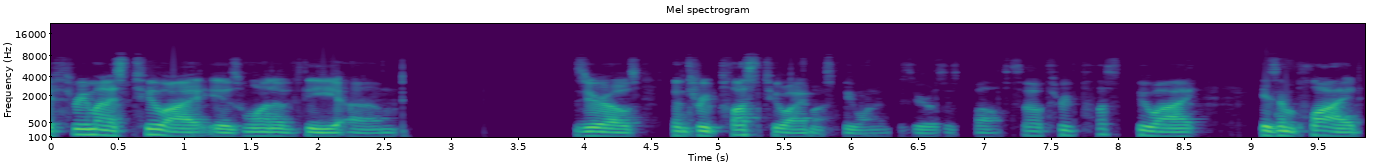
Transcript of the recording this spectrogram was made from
if three minus two i is one of the um, zeros, then three plus two i must be one of the zeros as well. So three plus two i is implied,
